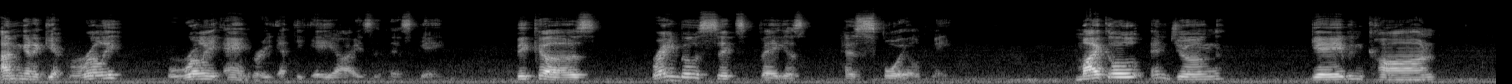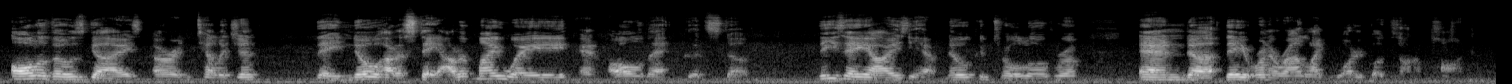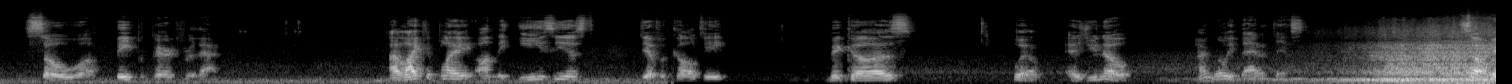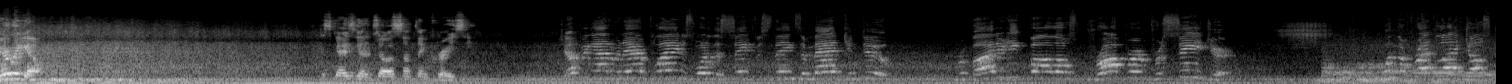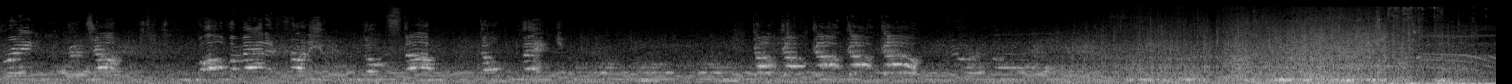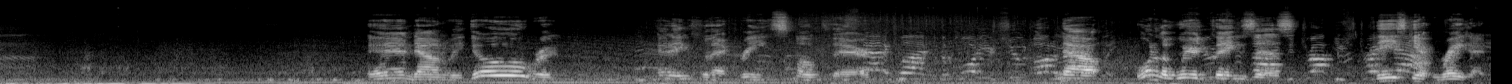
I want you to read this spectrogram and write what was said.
I'm going to get really, really angry at the AIs in this game because Rainbow Six Vegas has spoiled me. Michael and Jung, Gabe and Kan, all of those guys are intelligent. They know how to stay out of my way and all that good stuff. These AIs, you have no control over them, and uh, they run around like water bugs on a pond. So uh, be prepared for that. I like to play on the easiest difficulty because, well, as you know, I'm really bad at this. So here we go. This guy's gonna tell us something crazy. Jumping out of an airplane is one of the safest things a man can do, provided he follows proper procedure. When the red light goes green, you jump. Follow the man in front of you. Don't stop. Don't think. Go, go, go, go, go! And down we go. We're heading for that green smoke there. Static lines deploy your chute Now, one of the weird things is to drop you straight these get rated.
